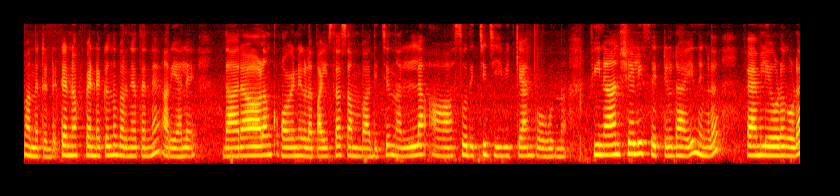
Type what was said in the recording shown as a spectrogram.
വന്നിട്ടുണ്ട്. ടെൻ ഓഫ് പെൻഡക്കിൾ എന്ന് പറഞ്ഞാൽ തന്നെ അറിയാലേ ധാരാളം കോയിനുകൾ പൈസ സമ്പാദിച്ച് നല്ല ആസ്വദിച്ച് ജീവിക്കാൻ പോകുന്ന ഫിനാൻഷ്യലി സെറ്റിൽഡായി നിങ്ങൾ ഫാമിലിയോട് കൂടെ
